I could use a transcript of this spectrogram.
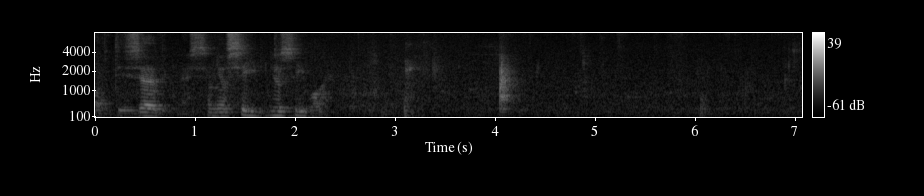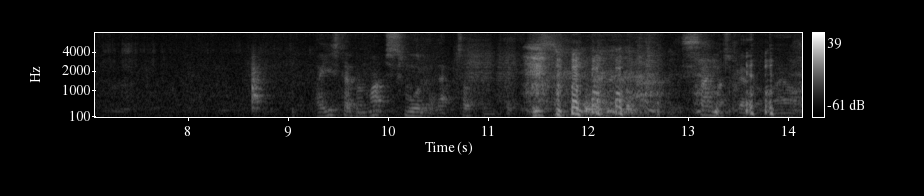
of deservedness and you'll see, you'll see why. Used to have a much smaller laptop than this. so much better my arm.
